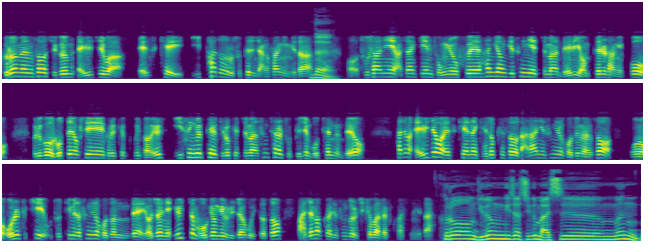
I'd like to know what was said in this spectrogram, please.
그러면서 지금 LG와 SK 2파전으로 좁혀진 양상입니다. 네. 어, 두산이 아시안 게임 종료 후에 한 경기 승리했지만 내리 연패를 당했고 그리고 롯데 역시 그렇게 2승 어, 1패를 기록했지만 승차를 좁히지 못했는데요. 하지만 LG와 SK는 계속해서 나란히 승리를 거두면서 오늘 특히 두 팀이 다 승리를 거뒀는데 여전히 1.5경기를 유지하고 있어서 마지막까지 승부를 지켜봐야 될 것 같습니다. 그럼 유병 기자 지금 말씀은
